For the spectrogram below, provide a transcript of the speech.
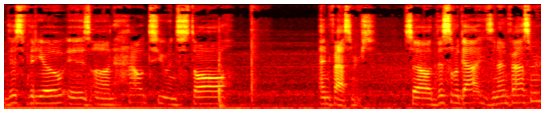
This video is on how to install end fasteners. So this little guy is an end fastener.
